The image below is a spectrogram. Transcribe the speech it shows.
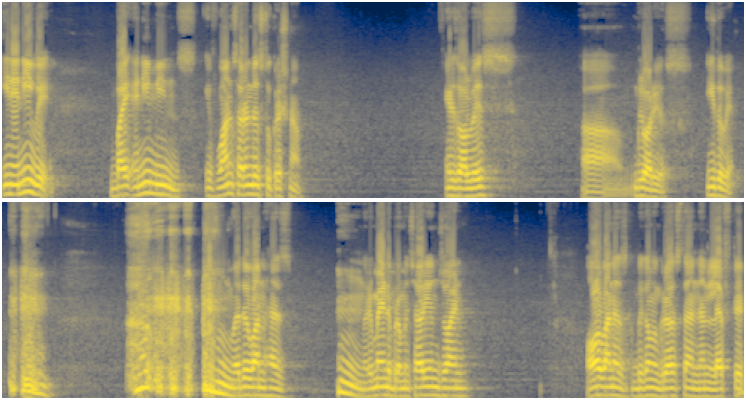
in any way, by any means, if one surrenders to Krishna, it is always uh, glorious. Either way, whether one has remained a brahmachari and joined, or one has become a grahastha and then left it.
